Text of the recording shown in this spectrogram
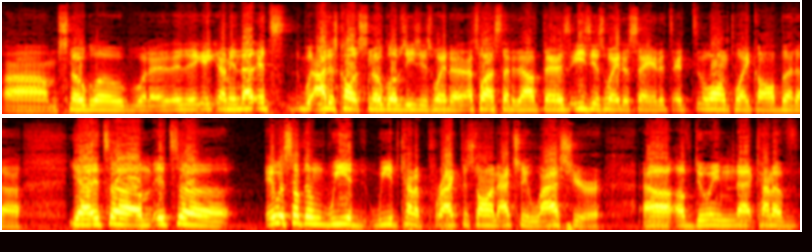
um, snow globe. What it, it, I mean, that it's. I just call it snow globe's easiest way to. That's why I said it out there. It's the easiest way to say it. It's it's a long play call, but uh, yeah, it's um it's uh it was something we had we had kind of practiced on actually last year uh, of doing that kind of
